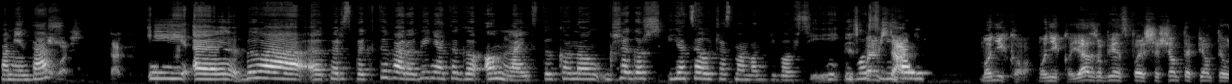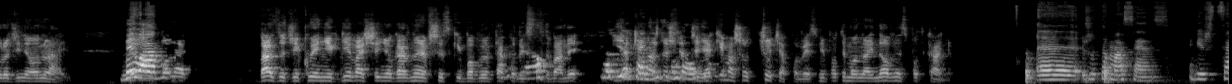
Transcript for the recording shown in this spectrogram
Pamiętasz? właśnie, tak. I e, była e, perspektywa robienia tego online, tylko no Grzegorz, ja cały czas mam wątpliwości i, Więc właściwie tak. dalej Moniko, Moniko, ja zrobiłem swoje 65. urodziny online. byłam. Ponad- Bardzo dziękuję, nie gniewaj się, nie ogarnąłem wszystkich, bo byłem tak podekscytowany. No, I jakie masz doświadczenie, jakie masz odczucia, powiedz mi, po tym online'owym spotkaniu? e, że to ma sens. Wiesz co,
